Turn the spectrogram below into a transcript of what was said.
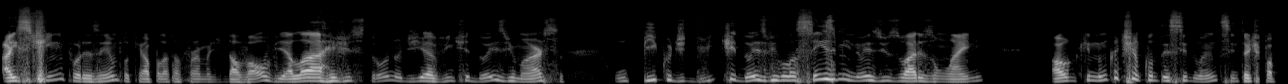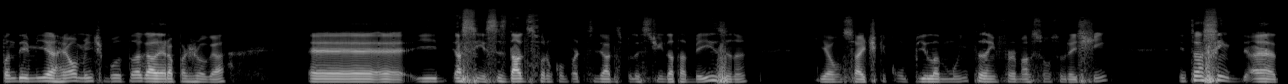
a Steam, por exemplo, que é a plataforma da Valve, ela registrou no dia 22 de março um pico de 22,6 milhões de usuários online, algo que nunca tinha acontecido antes. Então, tipo, a pandemia realmente botou a galera para jogar. É, e assim, esses dados foram compartilhados pela Steam Database, né? Que é um site que compila muita informação sobre a Steam. Então, assim, é,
